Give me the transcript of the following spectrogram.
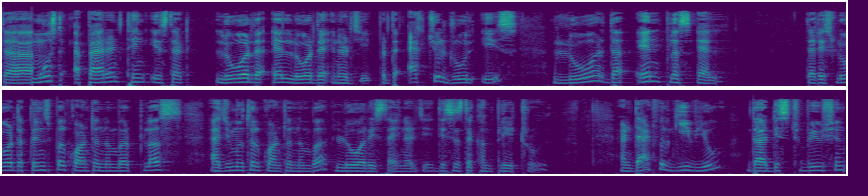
the most apparent thing is that lower the L lower the energy but the actual rule is lower the N plus L. that is lower the principal quantum number plus azimuthal quantum number lower is the energy. This is the complete rule. And that will give you the distribution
